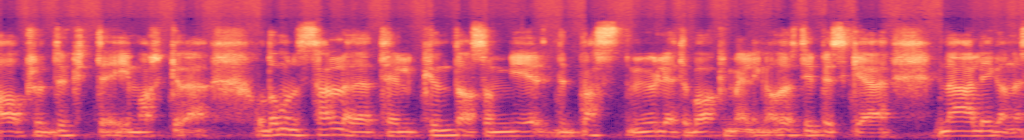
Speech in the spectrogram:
av produktet i markedet. Og Da må du selge det til kunder som gir det best mulige tilbakemeldinger. Det er typiske nærliggende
